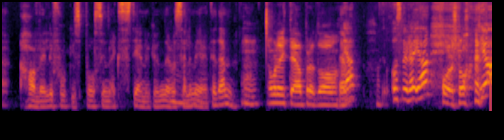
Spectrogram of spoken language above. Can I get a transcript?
har veldig fokus på sine eksisterende kunder og selger mer til dem. Mm. Det var litt det jeg prøvde å Ja. Og spørre, ja, foreslå. ja.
